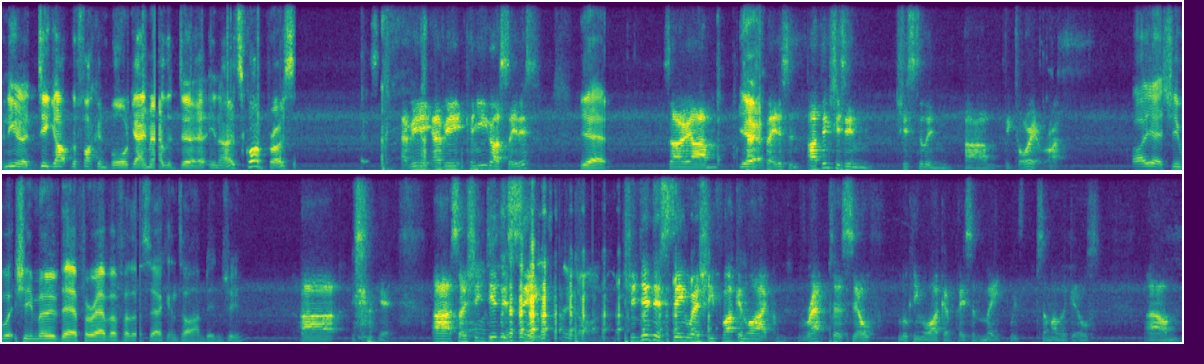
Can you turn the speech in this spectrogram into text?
and you got to dig up the fucking board game out of the dirt. You know, it's quite a process. Have you? Have you? Can you guys see this? Yeah. So um, Yeah. Tash Peterson. I think she's in. She's still in um, Victoria, right? Oh, yeah, she w- she moved there forever for the second time, didn't she? Uh, yeah. Uh, so she did this thing. She did this thing where she fucking like wrapped herself looking like a piece of meat with some other girls. Um,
